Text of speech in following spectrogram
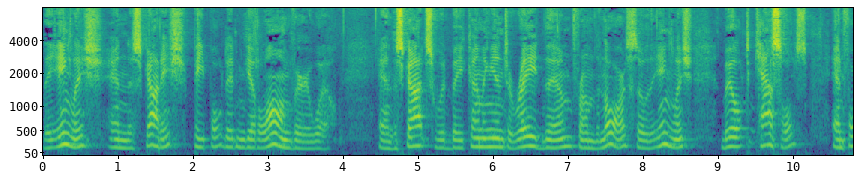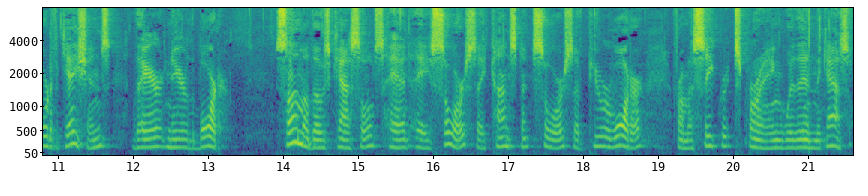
the English and the Scottish people didn't get along very well. And the Scots would be coming in to raid them from the north, so the English built castles and fortifications there near the border. Some of those castles had a source, a constant source of pure water from a secret spring within the castle.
